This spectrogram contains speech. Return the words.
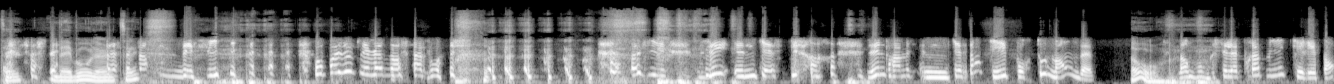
C'est- beau, là. Ça fait partie du défi. faut pas juste les mettre dans sa bouche. OK. J'ai une question. J'ai une, une question qui est pour tout le monde. Oh. Donc, c'est le premier qui répond,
